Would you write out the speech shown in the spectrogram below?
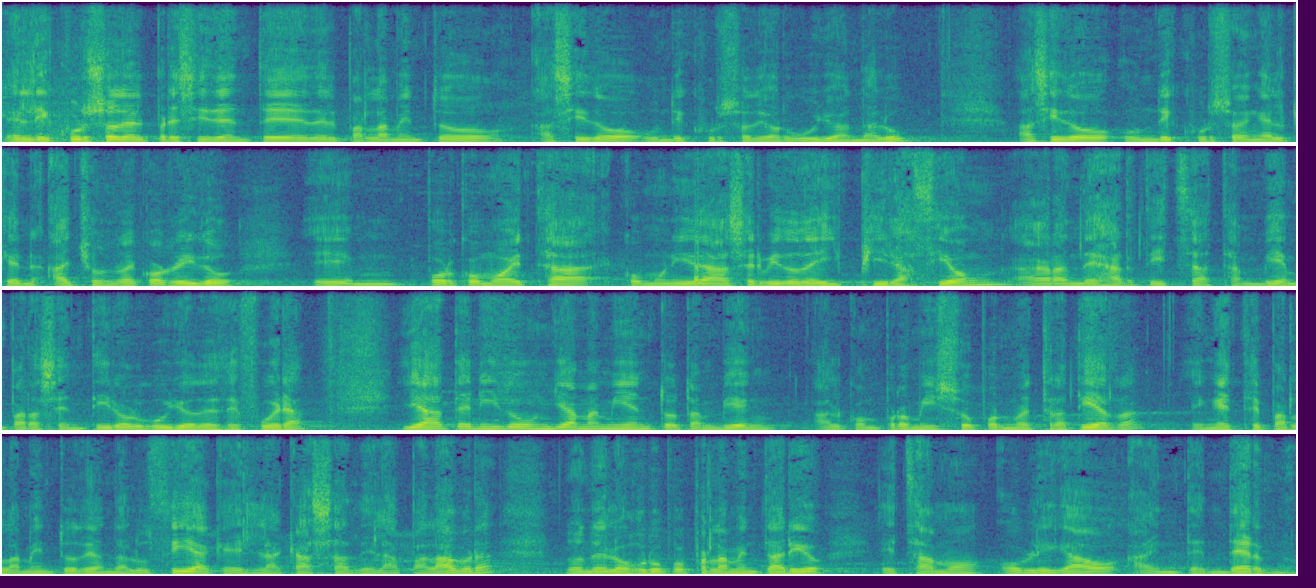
El discurso del presidente del Parlamento ha sido un discurso de orgullo andaluz ha sido un discurso en el que ha hecho un recorrido eh, por cómo esta comunidad ha servido de inspiración a grandes artistas también para sentir orgullo desde fuera y ha tenido un llamamiento también al compromiso por nuestra tierra en este Parlamento de Andalucía, que es la Casa de la Palabra, donde los grupos parlamentarios estamos obligados a entendernos.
